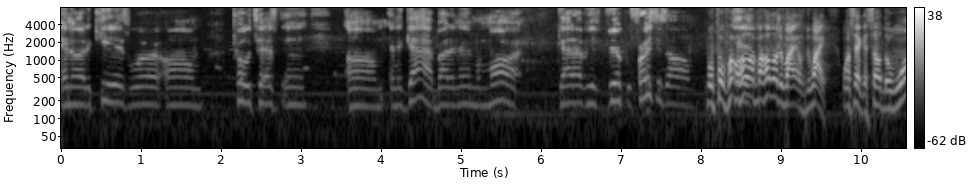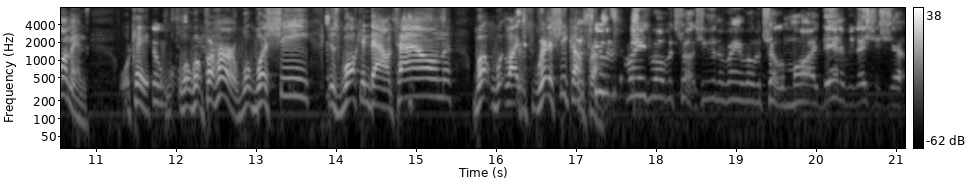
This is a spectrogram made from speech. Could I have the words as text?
and uh, the kids were um, protesting. Um, and the guy by the name of Mark got out of his vehicle. First is um. Well, for, for, hold on, hold on, Dwight. Dwight, one second. So the woman, okay, for her, was she just walking downtown? What, like, where does she come she from? She was in a Range Rover truck. She was in a Range Rover truck with Mark. They're in a relationship.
